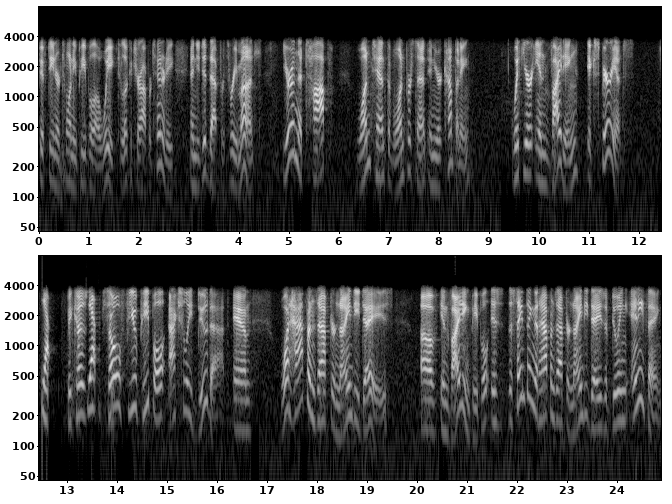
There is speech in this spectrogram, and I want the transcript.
15 or 20 people a week to look at your opportunity, and you did that for three months, you're in the top one tenth of one percent in your company with your inviting experience. Yep. Because yep. so few people actually do that. And what happens after 90 days of inviting people is the same thing that happens after 90 days of doing anything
